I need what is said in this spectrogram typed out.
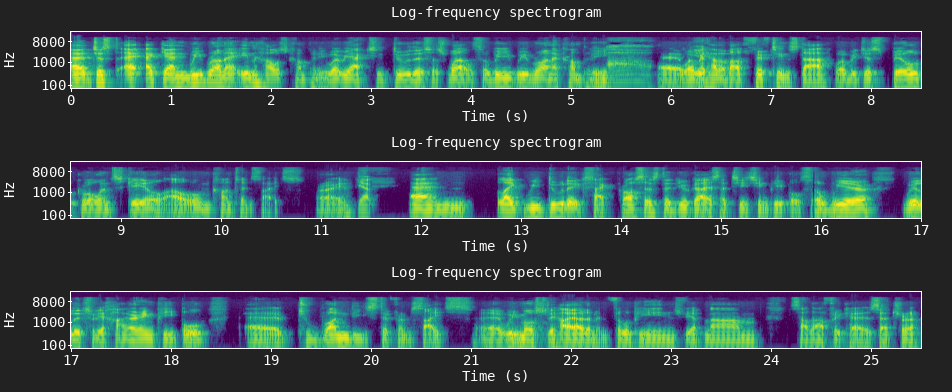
uh, just a, again, we run an in-house company where we actually do this as well. So we we run a company oh, uh, where yep. we have about 15 staff, where we just build, grow, and scale our own content sites. Right. Yep. And like we do the exact process that you guys are teaching people so we're we're literally hiring people uh, to run these different sites. Uh, we mostly hire them in philippines vietnam south africa etc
